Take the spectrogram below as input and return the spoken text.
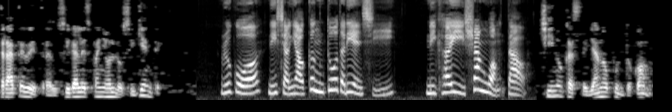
trate de traducir al español lo siguiente. 如果你想要更多的练习，你可以上网到 chinocastellano.com.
